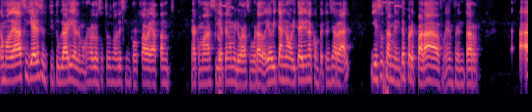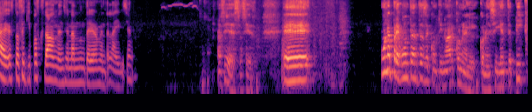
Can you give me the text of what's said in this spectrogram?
Como de, ah, ya eres el titular y a lo mejor a los otros no les importaba ya tanto. Ya como, así ah, ya tengo mi lugar asegurado. Y ahorita no, ahorita hay una competencia real y eso también te prepara a enfrentar a estos equipos que estábamos mencionando anteriormente en la división. Así es, así es. Eh, una pregunta antes de continuar con el, con el siguiente pick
